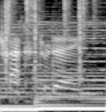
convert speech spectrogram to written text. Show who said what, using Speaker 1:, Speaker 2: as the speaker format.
Speaker 1: tracks today.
